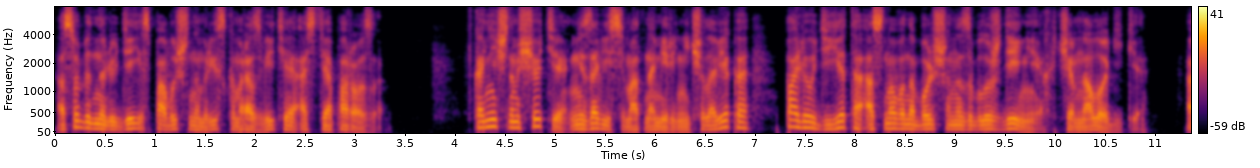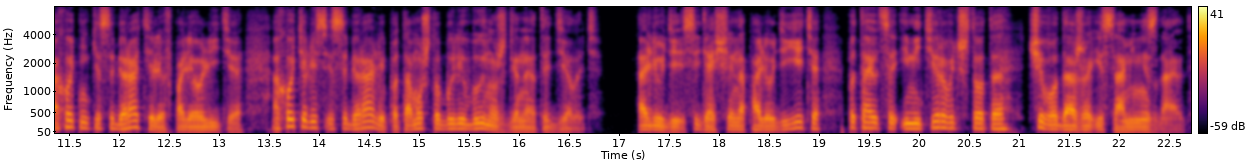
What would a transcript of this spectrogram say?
особенно людей с повышенным риском развития остеопороза. В конечном счете, независимо от намерений человека, палеодиета основана больше на заблуждениях, чем на логике. Охотники-собиратели в палеолите охотились и собирали, потому что были вынуждены это делать. А люди, сидящие на палеодиете, пытаются имитировать что-то, чего даже и сами не знают.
